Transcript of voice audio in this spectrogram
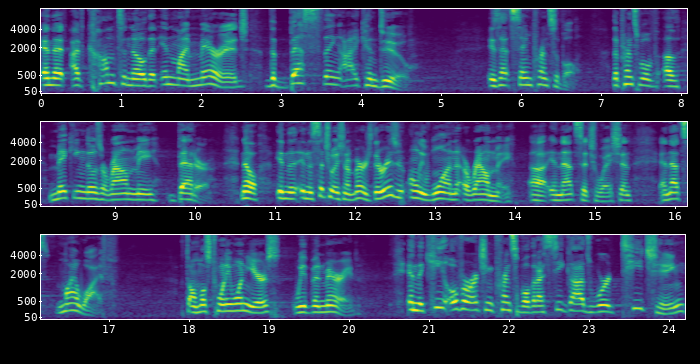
and that I've come to know that in my marriage, the best thing I can do is that same principle the principle of, of making those around me better. Now, in the, in the situation of marriage, there is only one around me uh, in that situation, and that's my wife. It's almost 21 years we've been married. And the key overarching principle that I see God's word teaching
